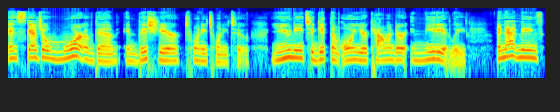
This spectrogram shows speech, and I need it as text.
and schedule more of them in this year, 2022. You need to get them on your calendar immediately. And that means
